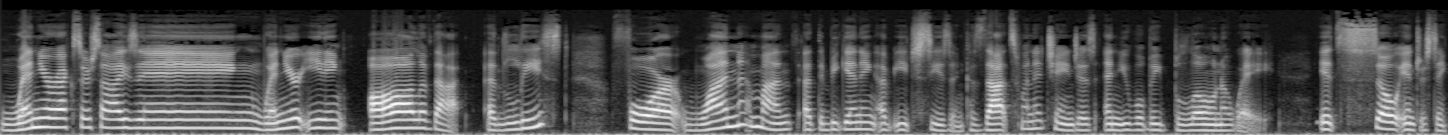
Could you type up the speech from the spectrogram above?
when you're exercising, when you're eating, all of that, at least for one month at the beginning of each season, because that's when it changes and you will be blown away. It's so interesting.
